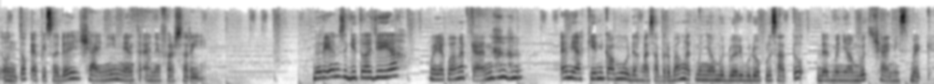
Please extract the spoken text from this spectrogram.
untuk episode Shiny 9th Anniversary. Dari N segitu aja ya, banyak banget kan? N yakin kamu udah gak sabar banget menyambut 2021 dan menyambut Chinese Back.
